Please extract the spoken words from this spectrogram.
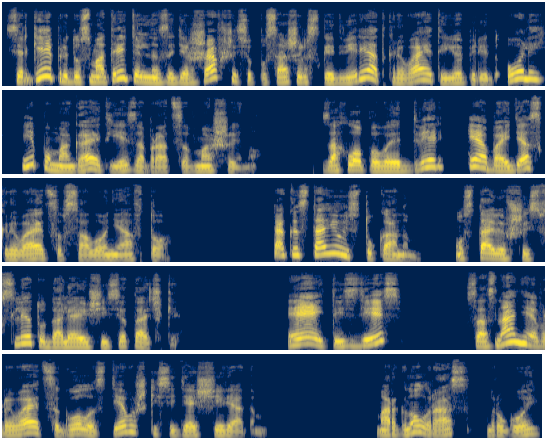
Сергей, предусмотрительно задержавшись у пассажирской двери, открывает ее перед Олей и помогает ей забраться в машину. Захлопывает дверь и, обойдя, скрывается в салоне авто. Так и стою истуканом, уставившись вслед удаляющейся тачки. «Эй, ты здесь?» В сознание врывается голос девушки, сидящей рядом. Моргнул раз, другой,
